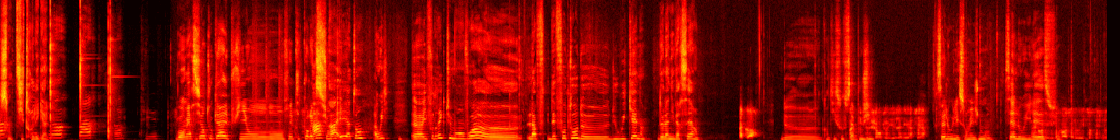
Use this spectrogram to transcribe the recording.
son titre légal. Bon, merci en tout cas, et puis on fait une petite correction. Ah, ah, et attends. Ah oui. Euh, il faudrait que tu me renvoies euh, la des photos de, du week-end de l'anniversaire. D'accord. De quand il souffle sa bougie. Chante joyeux anniversaire. Celle où il est sur mes genoux. hein. Celle où il est. sur- Évidemment, celle où il est sur tes genoux.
